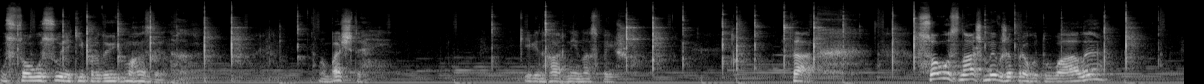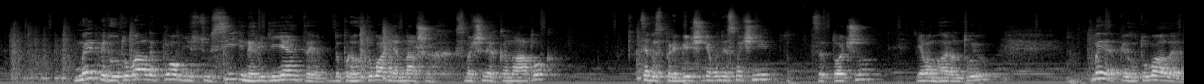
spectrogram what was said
у соусу, який продають в магазинах. О, бачите, який він гарний у нас вийшов. Так, соус наш ми вже приготували. Ми підготували повністю всі інгредієнти до приготування наших смачних канапок. Це без перебільшення вони смачні, це точно, я вам гарантую. Ми підготували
